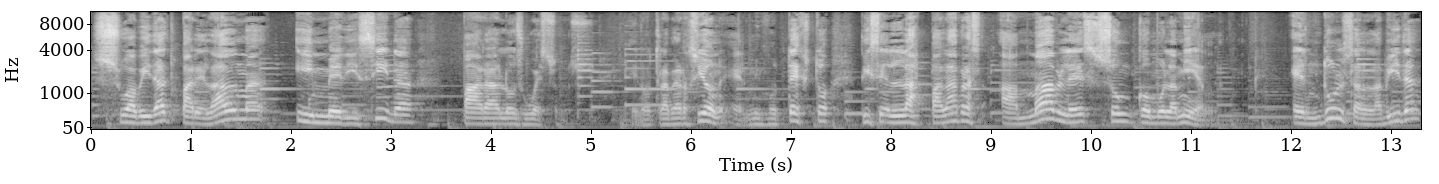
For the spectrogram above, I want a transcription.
suavidad para el alma y medicina para los huesos. En otra versión, el mismo texto dice, las palabras amables son como la miel, endulzan la vida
